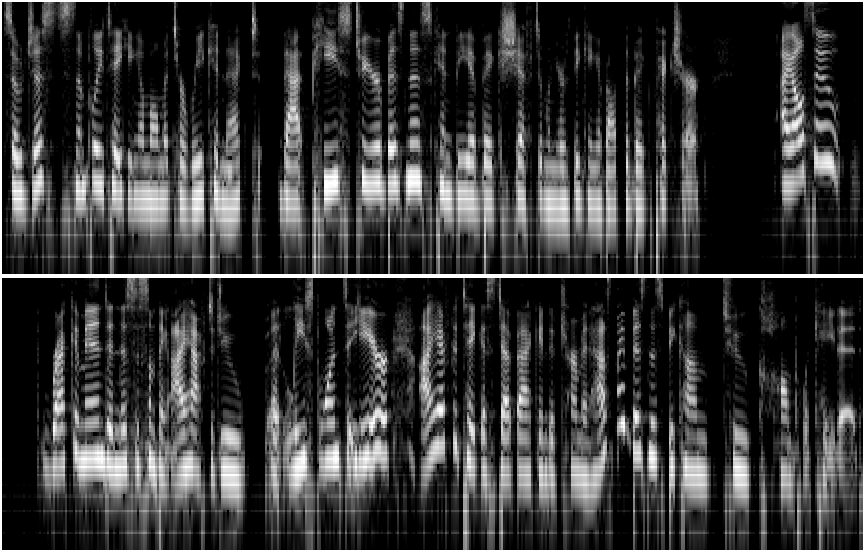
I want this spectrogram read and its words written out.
So just simply taking a moment to reconnect that piece to your business can be a big shift when you're thinking about the big picture. I also recommend, and this is something I have to do at least once a year, I have to take a step back and determine has my business become too complicated?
